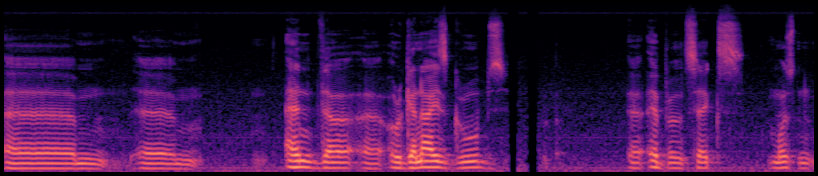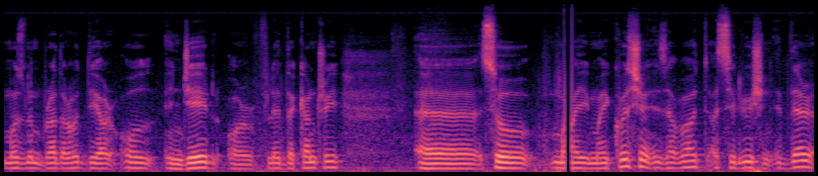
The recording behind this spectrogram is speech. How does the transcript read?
Um, um, and the uh, organized groups, uh, April 6, Muslim, Muslim Brotherhood, they are all in jail or fled the country. Uh, so my, my question is about a solution. Is there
